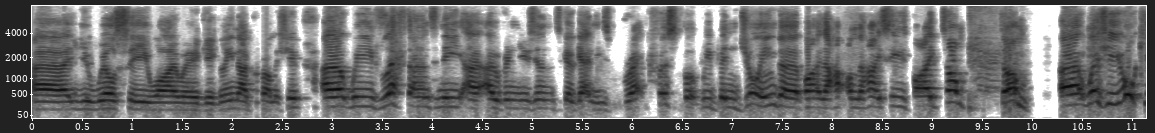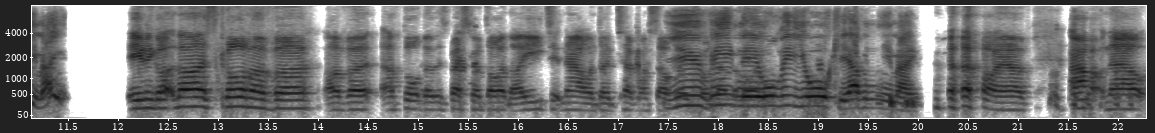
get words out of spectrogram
Uh, you will see why we're giggling, I promise you. Uh, we've left Anthony uh, over in New Zealand to go get his breakfast, but we've been joined uh, by the on the high seas by Tom. Tom, uh, where's your Yorkie, mate? Evening, got no, it's gone. I've, uh, I've, uh, I thought that it's best for a diet that I eat it now and don't tempt myself. You've eaten the, all the Yorkie, haven't you, mate? I have. Out now.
